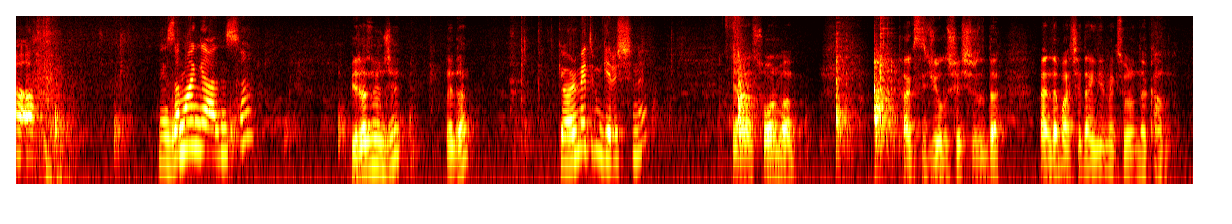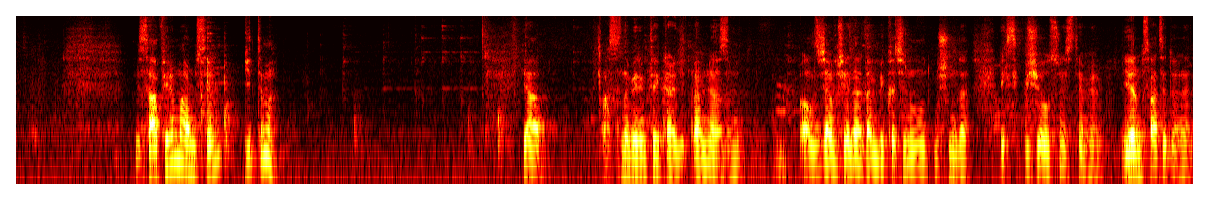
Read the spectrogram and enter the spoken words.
Aa. Ne zaman geldin sen? Biraz önce. Neden? Görmedim girişini. Ya sorma. Taksici yolu şaşırdı da ben de bahçeden girmek zorunda kaldım. Misafirin var mı senin? Gitti mi? Ya aslında benim tekrar gitmem lazım. Alacağım şeylerden birkaçını unutmuşum da eksik bir şey olsun istemiyorum. Yarım saate dönerim.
